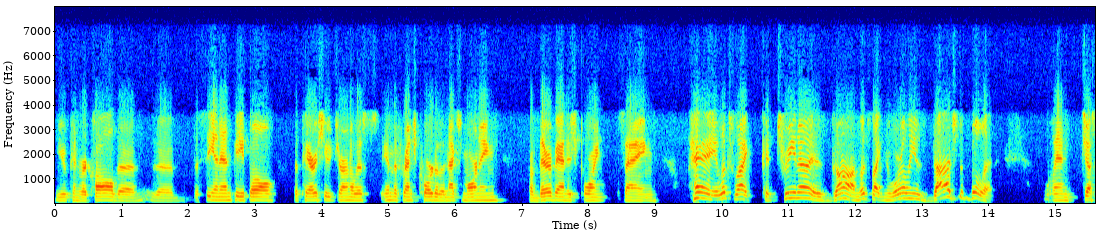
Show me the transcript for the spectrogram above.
You can recall the, the, the CNN people, the parachute journalists in the French Quarter the next morning from their vantage point saying, Hey, looks like Katrina is gone. Looks like New Orleans dodged a bullet. When just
